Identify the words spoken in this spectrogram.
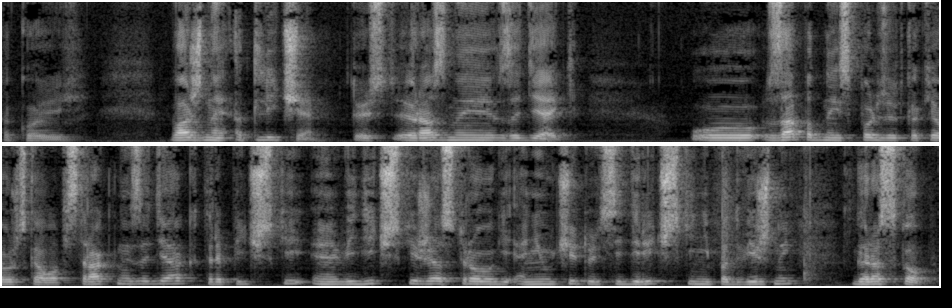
такой важное отличие. То есть разные зодиаки. У западные используют, как я уже сказал, абстрактный зодиак, тропический. Э, ведические же астрологи, они учитывают сидерический неподвижный гороскоп.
